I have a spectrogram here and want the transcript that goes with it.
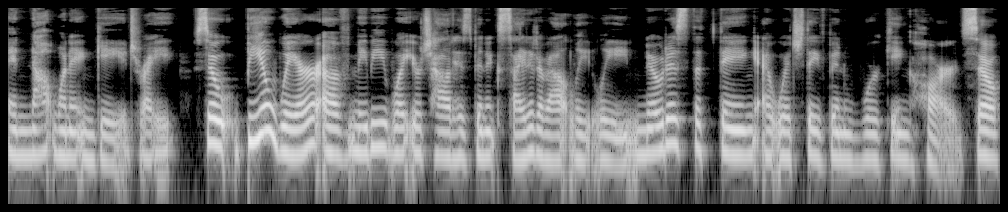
and not want to engage, right? So be aware of maybe what your child has been excited about lately. Notice the thing at which they've been working hard. So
